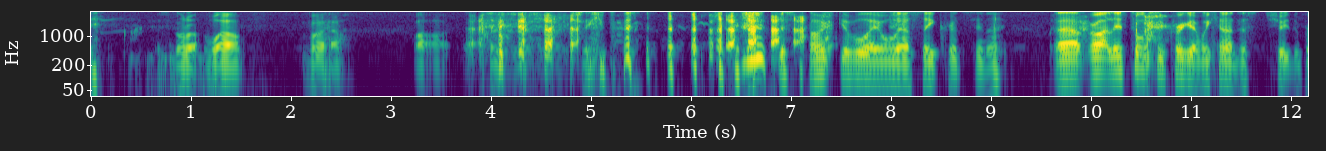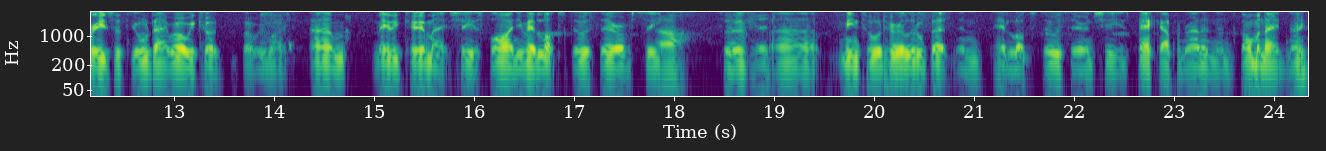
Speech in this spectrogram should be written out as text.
It's not a wow. Wow. Well, I I think it actually. just don't give away all our secrets, you know. Uh, right, let's talk some cricket. We can't just shoot the breeze with you all day. Well, we could, but we won't. Um, Melie Kerr, mate, she is flying. You've had a lot to do with her, obviously. Oh, sort of uh, mentored her a little bit and had a lot to do with her, and she's back up and running and dominating, no?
